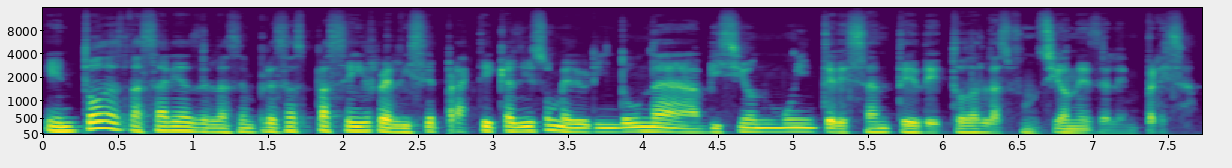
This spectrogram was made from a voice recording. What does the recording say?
En todas las áreas de las empresas pasé y realicé prácticas y eso me brindó una visión muy interesante de todas las funciones de la empresa.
